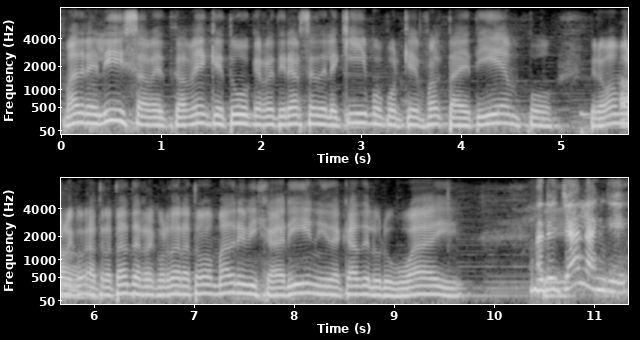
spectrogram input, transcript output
Madre Elizabeth también que tuvo que retirarse del equipo porque falta de tiempo. Pero vamos a Ah. a, tratar de recordar a todos. Madre Vijarini de acá del Uruguay. Madre Eh, Yalangi.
